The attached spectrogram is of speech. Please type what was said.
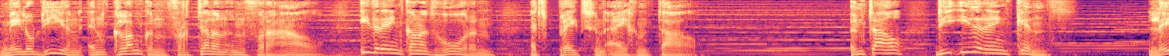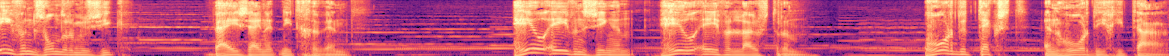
Melodieën en klanken vertellen een verhaal. Iedereen kan het horen, het spreekt zijn eigen taal. Een taal die iedereen kent Leven zonder muziek, wij zijn het niet gewend. Heel even zingen, heel even luisteren. Hoor de tekst en hoor die gitaar.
